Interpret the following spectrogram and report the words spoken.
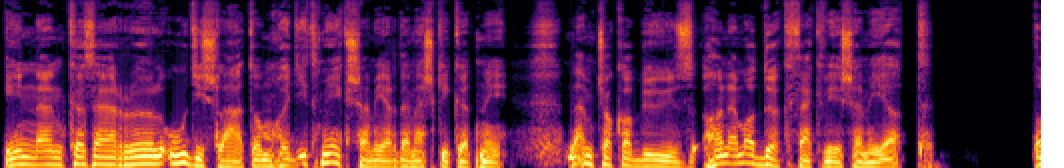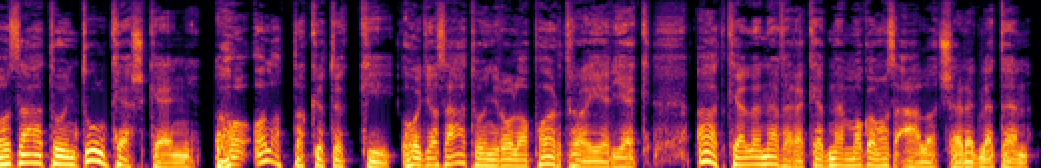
Innen közelről úgy is látom, hogy itt mégsem érdemes kikötni. Nem csak a bűz, hanem a dög fekvése miatt. Az átony túl keskeny, ha alatta kötök ki, hogy az átonyról a partra érjek, át kellene verekednem magam az állatseregleten.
